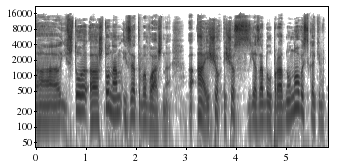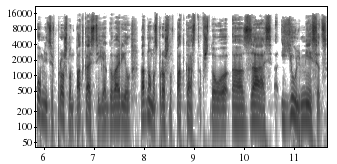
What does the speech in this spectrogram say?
а, что, а, что нам из этого важно? А, еще, еще я забыл про одну новость. Как вы помните, в прошлом подкасте я говорил, в одном из прошлых подкастов, что за июль месяц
